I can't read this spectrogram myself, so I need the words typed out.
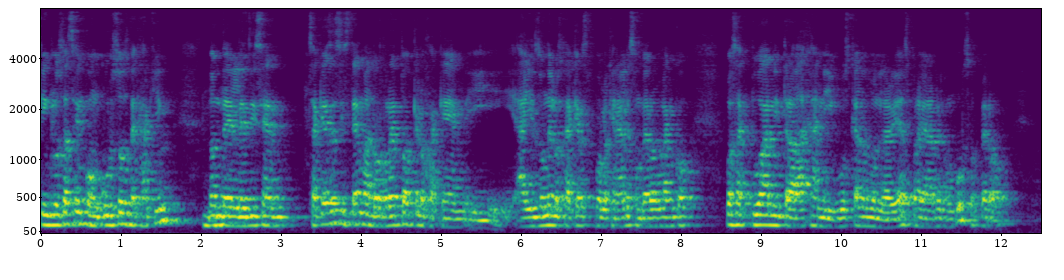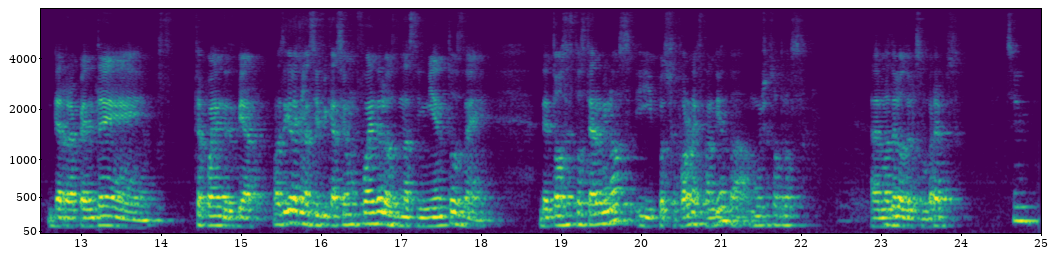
que incluso hacen concursos de hacking, uh -huh. donde les dicen, saqué ese sistema, los reto a que lo hackeen y ahí es donde los hackers por lo general de sombrero blanco pues actúan y trabajan y buscan las vulnerabilidades para ganar el concurso, pero de repente pues, se pueden desviar. Así que la clasificación fue de los nacimientos de, de todos estos términos y pues se fueron expandiendo a muchos otros, además de los de los sombreros. Sí,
